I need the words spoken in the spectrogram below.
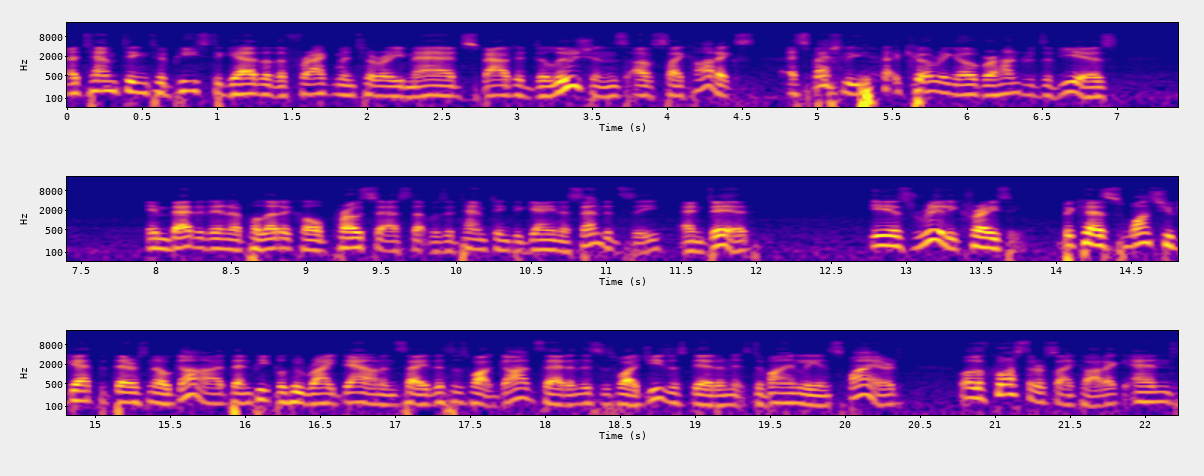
attempting to piece together the fragmentary, mad, spouted delusions of psychotics, especially occurring over hundreds of years, embedded in a political process that was attempting to gain ascendancy, and did, is really crazy. Because once you get that there's no God, then people who write down and say, this is what God said, and this is what Jesus did, and it's divinely inspired, well, of course they're psychotic, and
